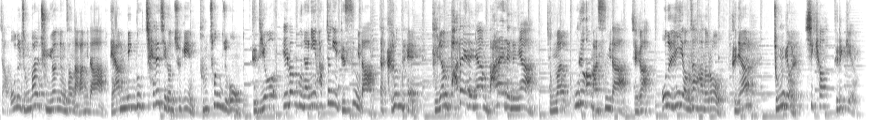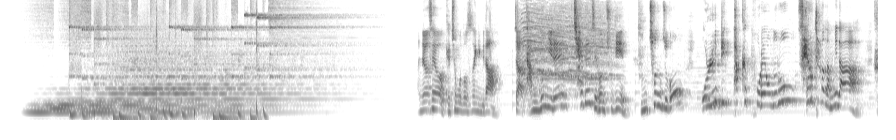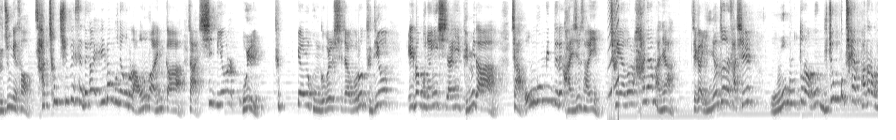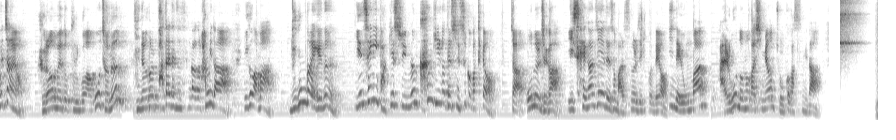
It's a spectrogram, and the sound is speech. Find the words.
자 오늘 정말 중요한 영상 나갑니다. 대한민국 최대 재건축인 둔촌주공 드디어 일반 분양이 확정이 됐습니다. 자 그런데 분양 받아야 되냐 말아야 되느냐 정말 우려가 많습니다. 제가 오늘 이 영상 하나로 그냥 종결시켜 드릴게요. 안녕하세요. 개청고도 선생입니다. 자, 단군 이래 최대 재건축인 둔촌주공 올림픽 파크 포레온으로 새로 태어납니다. 그 중에서 4,700세대가 일반 분양으로 나오는 거 아닙니까? 자, 12월 5일 특별 공급을 시작으로 드디어 일반 분양이 시작이 됩니다. 자, 온 국민들의 관심사인 청약을 하냐 마냐. 제가 2년 전에 사실 5억 로또라고 무조건 청약 받으라고 했잖아요. 그럼에도 불구하고 저는 분양을 받아야 된다는 생각을 합니다. 이거 아마 누군가에게는 인생이 바뀔 수 있는 큰 기회가 될 수 있을 것 같아요. 자, 오늘 제가 이 세 가지에 대해서 말씀을 드릴 건데요. 이 내용만 알고 넘어가시면 좋을 것 같습니다.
